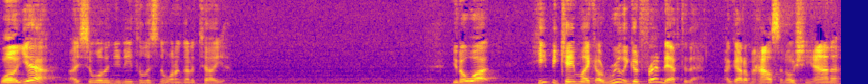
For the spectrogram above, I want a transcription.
Well, yeah. I said, Well, then you need to listen to what I'm going to tell you. You know what? He became like a really good friend after that. I got him a house in Oceana.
